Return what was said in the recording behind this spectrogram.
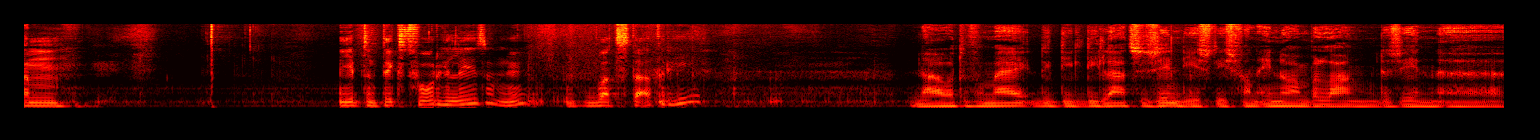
Um, je hebt een tekst voorgelezen nu. Wat staat er hier? Nou, wat er voor mij, die, die, die laatste zin die is, die is van enorm belang. De zin, uh,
